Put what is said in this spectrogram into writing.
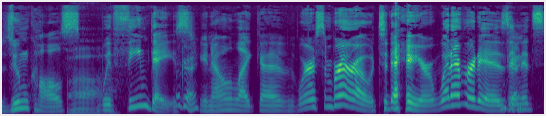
Zoom calls with theme days. Okay. You know, like uh, wear a sombrero today or whatever it is, and it's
